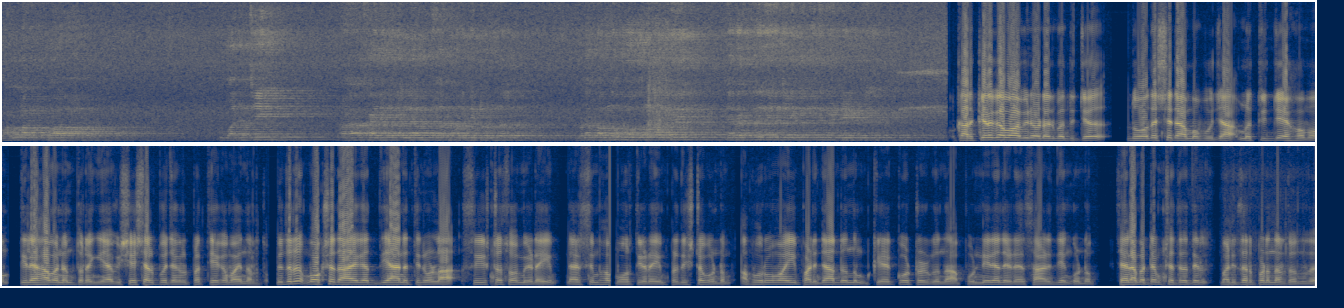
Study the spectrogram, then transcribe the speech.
വള്ളം വഞ്ചി ആ കാര്യങ്ങളെല്ലാം ഏർപ്പെടുത്തിയിട്ടുണ്ട്. ഇവിടെ വന്നു പോകുന്നവരെ തിരക്ക് നിയന്ത്രിക്കുന്നതിന് വേണ്ടിയിട്ട് കർക്കിടക വാവിനോടനുബന്ധിച്ച് ദ്വാദശരാമ പൂജ മൃത്യുഞ്ജയ ഹോമം തിലഹവനം തുടങ്ങിയ വിശേഷാൽ പൂജകൾ പ്രത്യേകമായി നടത്തും. പിതൃമോക്ഷദായക ധ്യാനത്തിനുള്ള ശ്രീകൃഷ്ണസ്വാമിയുടെയും നരസിംഹമൂർത്തിയുടെയും പ്രതിഷ്ഠ കൊണ്ടും അപൂർവമായി പടിഞ്ഞാറ് നിന്നും കിഴക്കോട്ടൊഴുകുന്ന പുണ്യനദിയുടെ സാന്നിധ്യം കൊണ്ടും ചേലാമറ്റം ക്ഷേത്രത്തിൽ ബലിതർപ്പണം നടത്തുന്നത്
